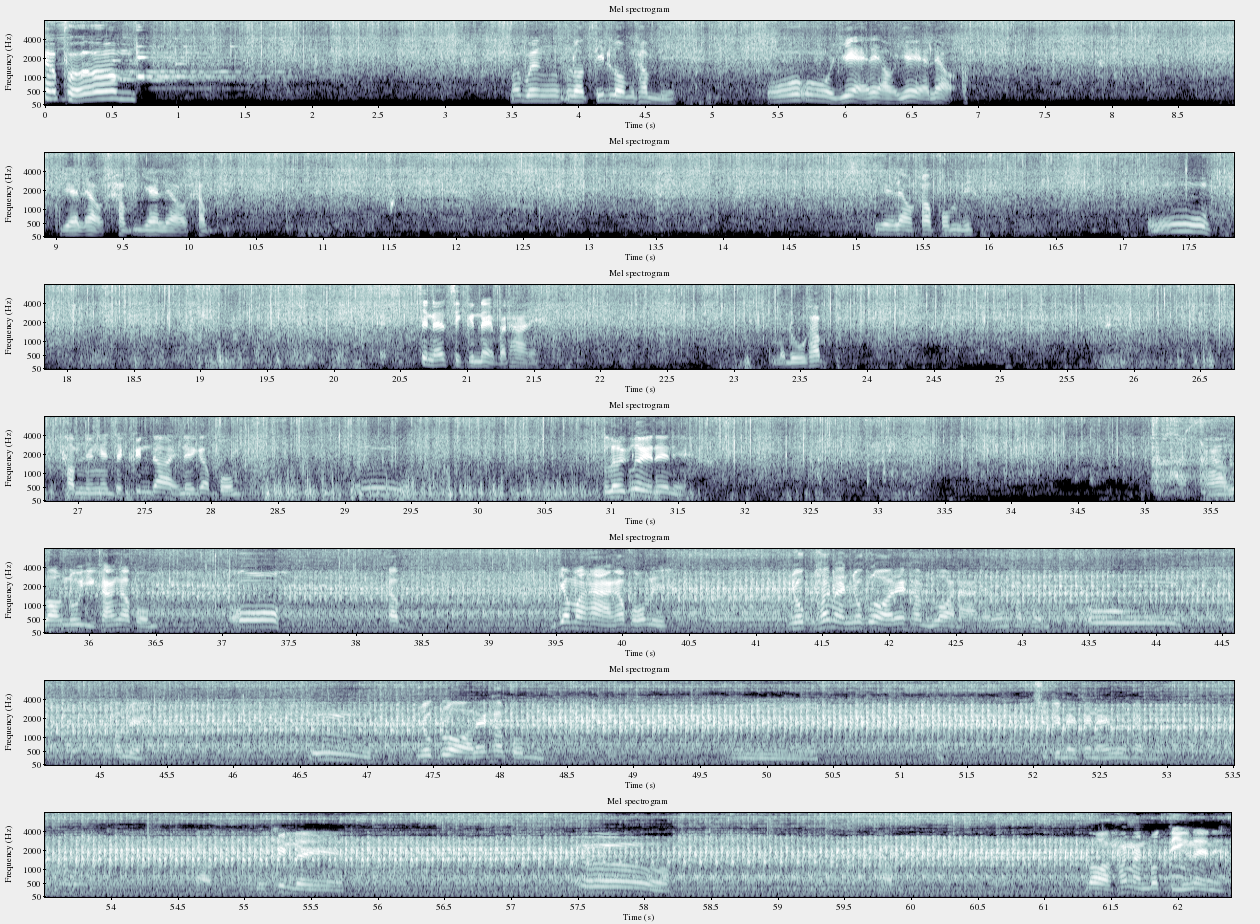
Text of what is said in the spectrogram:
ครับผมมาเบิ่งรถติดลมครับนี่โอ้แย่แล้วแย่แล้วแย่แล้วครับแย่แล้วครับแย่แล้วครับผมนี่โอ้เจนไหนสิขึ้นไหนประธานนี่มาดูครับทำยังไงจะขึ้นได้นะครับผม เลิกเลยได้นี่ลองดูอีกครั้งครับผม โอ้ครับยามาหาครับผมนี่ ยกเท่านั้นยกรอได้ครับรอหนาเลยครับผมโอ้ครับเนี่ยอือยกรอเลยครับผมนี่ชื่อกันไหนจะไหนบ้างครับครับขึ้นเลย เออครับ รอข้างนั้นบติงเลยนี่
